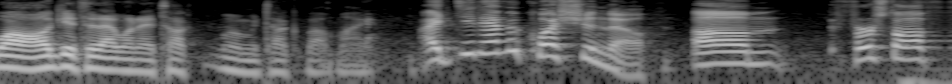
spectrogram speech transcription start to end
well, I'll get to that when I talk when we talk about my I did have a question though. Um, first off,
